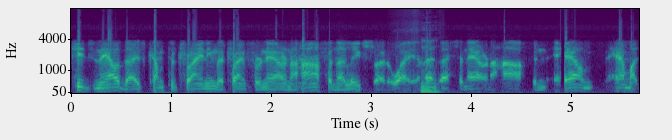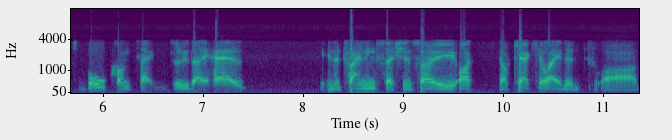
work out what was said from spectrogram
Kids nowadays come to training, they train for an hour and a half and they leave straight away, that, hmm. that's an hour and a half. And how how much ball contact do they have in a training session? So I, I calculated. Uh,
